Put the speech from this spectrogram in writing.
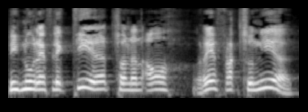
nicht nur reflektiert, sondern auch refraktioniert.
